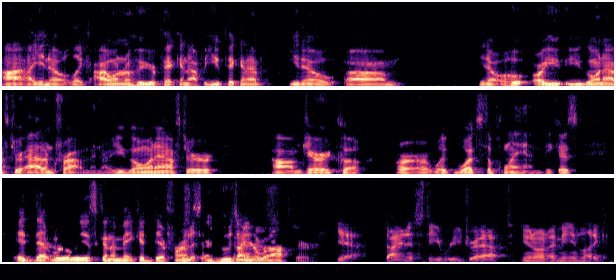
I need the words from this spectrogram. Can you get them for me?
I, I you know, like I want to know who you're picking up. Are you picking up, you know, um, you know, who are you? Are you going after Adam Trautman? Are you going after um, Jared Cook? Or, or, like, what's the plan? Because it that really is going to make a difference. And who's on your roster? yeah, dynasty redraft. You know what I mean? Like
